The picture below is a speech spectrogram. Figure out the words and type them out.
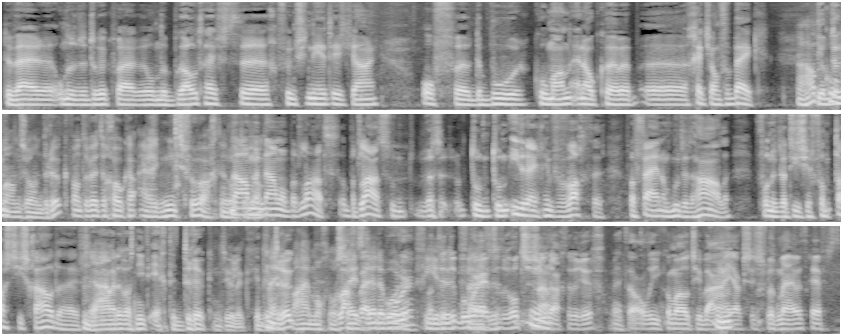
de, de, onder de druk waaronder Brood heeft uh, gefunctioneerd dit jaar... of uh, de boer, Koeman en ook Gert-Jan Verbeek. Nou, had Koeman zo'n druk? Want er werd toch ook eigenlijk niets verwacht in Nou, met name op het laatst. Op het laatst, toen, was, toen, toen iedereen ging verwachten van Feyenoord moet het halen... vond ik dat hij zich fantastisch gehouden heeft. Ja, maar dat was niet echt de druk natuurlijk. De nee, druk maar hij mocht nog steeds derde worden. Vierde, de boer vijfde. heeft het rotseizoen nou. achter de rug. Met al die commotie bij Ajax. Dus wat mij betreft...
